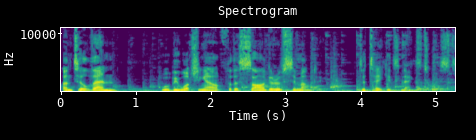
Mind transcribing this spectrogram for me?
Until then, we'll be watching out for the saga of Simandou to take its next twist.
